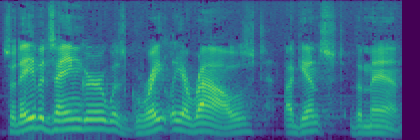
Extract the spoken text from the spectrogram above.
So David's anger was greatly aroused against the man.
